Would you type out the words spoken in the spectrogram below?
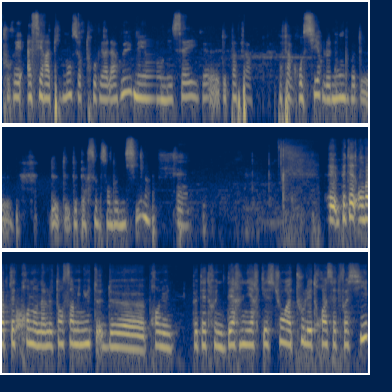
pourraient assez rapidement se retrouver à la rue, mais on essaye de ne pas faire, pas faire grossir le nombre de, de, de, personnes sans domicile. Peut-être, on va peut-être prendre, on a le temps cinq minutes de prendre peut-être une dernière question à tous les trois cette fois-ci.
